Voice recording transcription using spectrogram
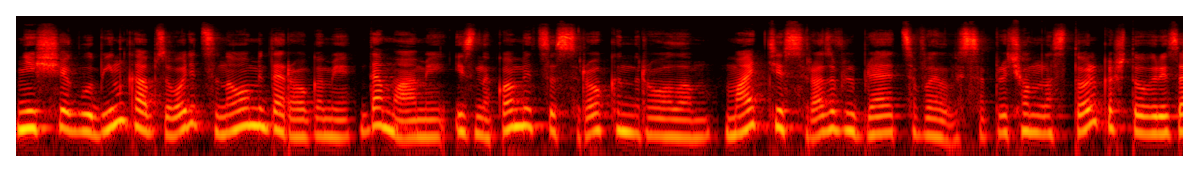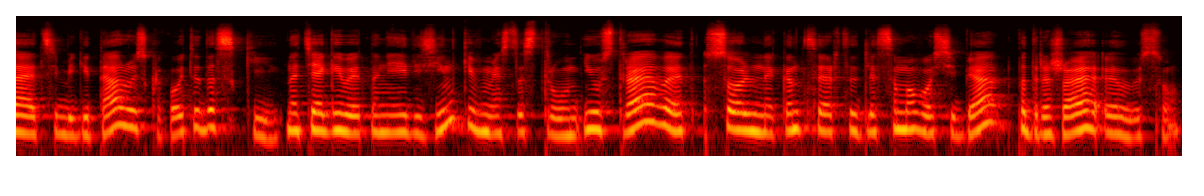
Нищая глубинка обзаводится новыми дорогами, домами и знакомится с рок-н-роллом. Матти сразу влюбляется в Элвиса, причем настолько, что вырезает себе гитару из какой-то доски, натягивает на ней резинки вместо струн и устраивает сольные концерты для самого себя, подражая Элвису.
